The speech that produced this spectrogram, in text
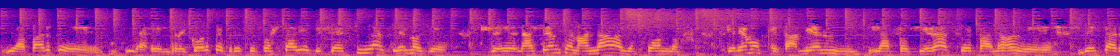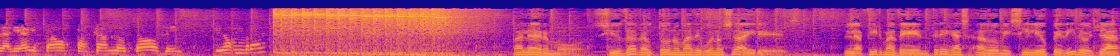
y aparte el recorte presupuestario que se hacía, haciendo que desde Nación se mandaban los fondos. Queremos que también la sociedad sepa de esta realidad que estamos pasando todos de incertidumbre. Palermo, Ciudad Autónoma de Buenos Aires. La firma de entregas a domicilio pedido ya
